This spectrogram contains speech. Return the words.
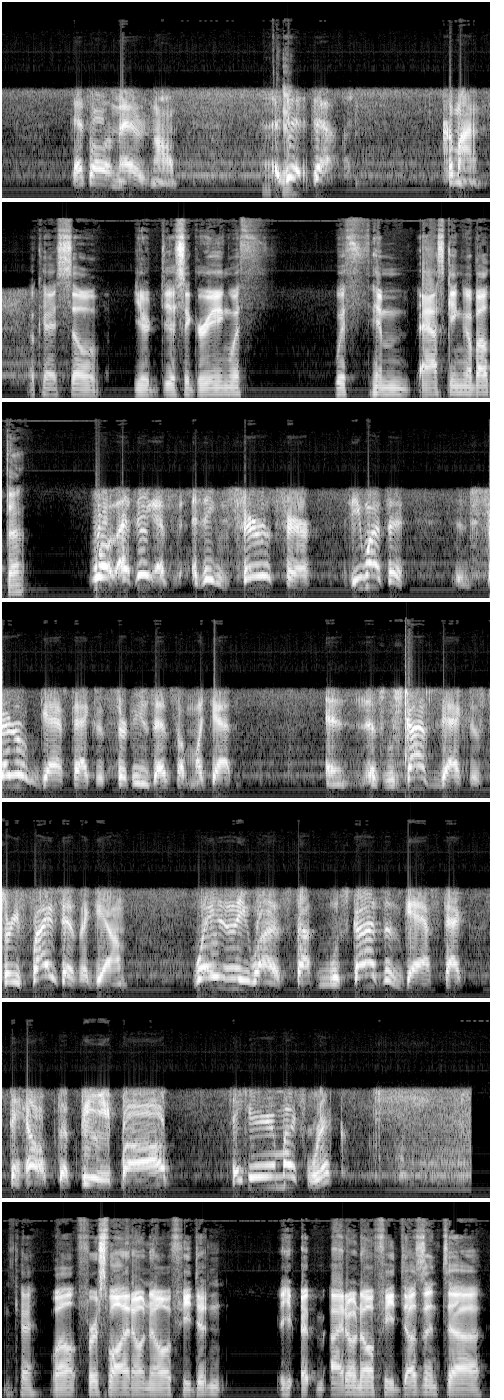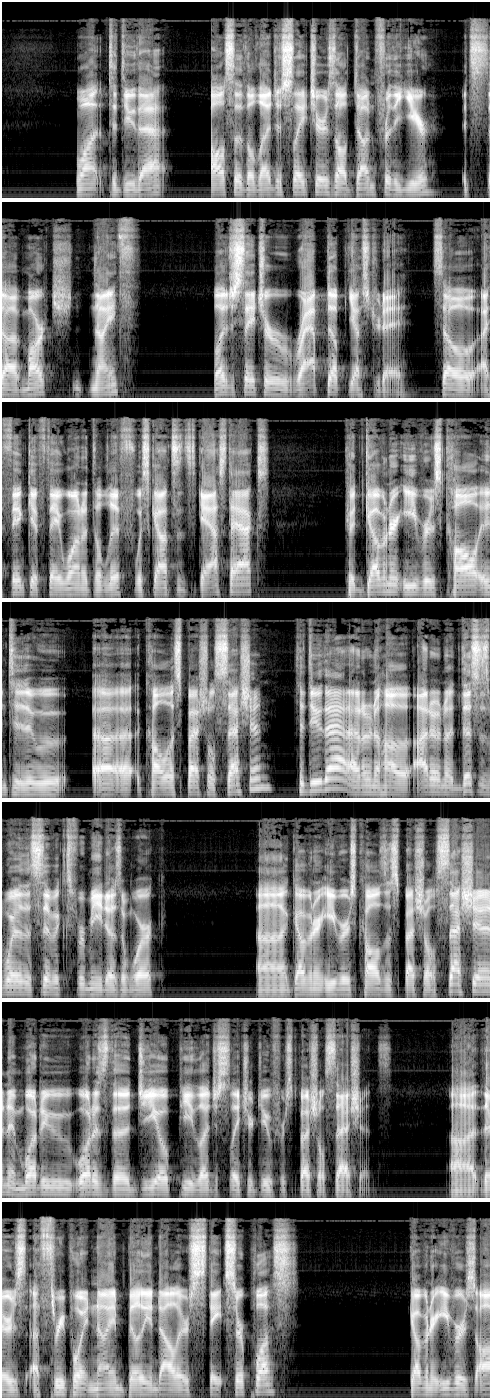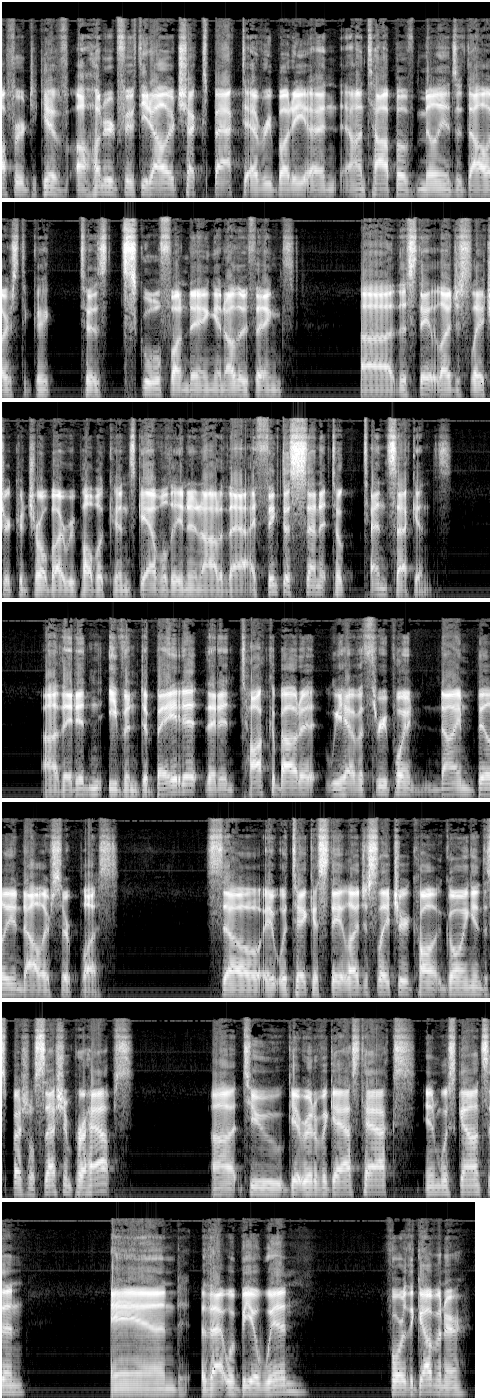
that's all that matters now. Okay. come on. Okay, so you're disagreeing with with him asking about that? Well, I think I think fair is fair. If he wants a federal gas tax of 13 cents, something like that, and this Wisconsin tax is 35 cents a gallon, why doesn't he want to stop Wisconsin's gas tax to help the people? Thank you very much, Rick. Okay. Well, first of all, I don't know if he didn't. I don't know if he doesn't uh, want to do that. Also, the legislature is all done for the year. It's uh, March 9th. Legislature wrapped up yesterday. So I think if they wanted to lift Wisconsin's gas tax, could Governor Evers call into uh, call a special session to do that? I don't know how. I don't know. This is where the civics for me doesn't work. Uh, Governor Evers calls a special session, and what do what does the GOP legislature do for special sessions? Uh, there's a 3.9 billion dollars state surplus. Governor Evers offered to give $150 checks back to everybody, and on top of millions of dollars to to school funding and other things. Uh, the state legislature, controlled by Republicans, gavelled in and out of that. I think the Senate took 10 seconds. Uh, they didn't even debate it. They didn't talk about it. We have a $3.9 billion surplus. So it would take a state legislature call, going into special session, perhaps, uh, to get rid of a gas tax in Wisconsin. And that would be a win for the governor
